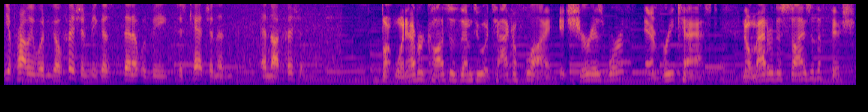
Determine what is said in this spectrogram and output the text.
you probably wouldn't go fishing because then it would be just catching and, and not fishing. But whatever causes them to attack a fly, it sure is worth every cast. No matter the size of the fish,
